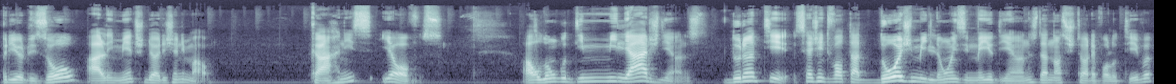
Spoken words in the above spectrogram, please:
priorizou alimentos de origem animal, carnes e ovos ao longo de milhares de anos. Durante, se a gente voltar 2 milhões e meio de anos da nossa história evolutiva,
